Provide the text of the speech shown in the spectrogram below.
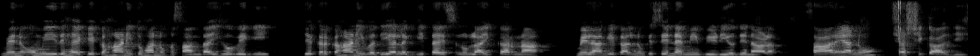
ਮੈਨੂੰ ਉਮੀਦ ਹੈ ਕਿ ਕਹਾਣੀ ਤੁਹਾਨੂੰ ਪਸੰਦ ਆਈ ਹੋਵੇਗੀ। ਜੇਕਰ ਕਹਾਣੀ ਵਧੀਆ ਲੱਗੀ ਤਾਂ ਇਸ ਨੂੰ ਲਾਈਕ ਕਰਨਾ। ਮਿਲਾਂਗੇ ਕੱਲ ਨੂੰ ਕਿਸੇ ਨਵੀਂ ਵੀਡੀਓ ਦੇ ਨਾਲ। ਸਾਰਿਆਂ ਨੂੰ ਸਤਿ ਸ਼੍ਰੀ ਅਕਾਲ ਜੀ।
